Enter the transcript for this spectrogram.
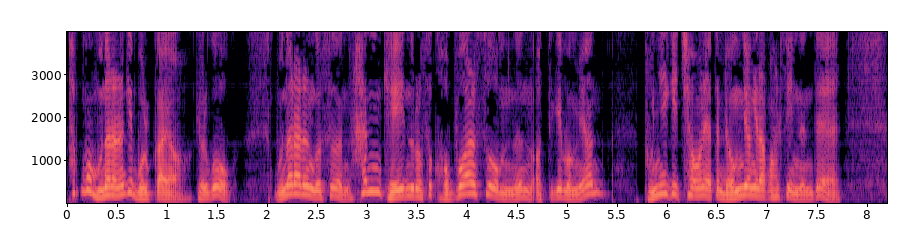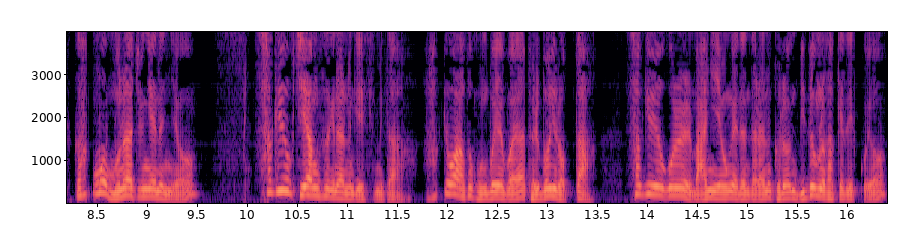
학부모 문화라는 게 뭘까요? 결국 문화라는 것은 한 개인으로서 거부할 수 없는 어떻게 보면 분위기 차원의 어떤 명령이라고 할 수 있는데 그 학부모 문화 중에는요. 사교육 지향성이라는 게 있습니다. 학교 와서 공부해봐야 별볼일 없다. 사교육을 많이 이용해야 된다는 그런 믿음을 갖게 됐고요.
